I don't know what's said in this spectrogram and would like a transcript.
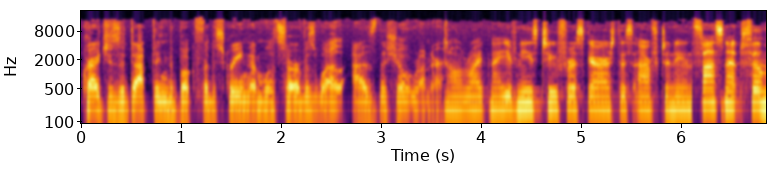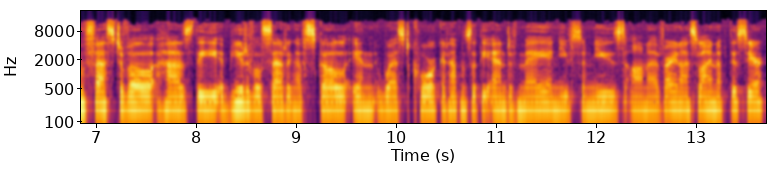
Crouch is adapting the book for the screen and will serve as well as the showrunner. All right, now you've news too for us, Gareth, this afternoon. Fastnet Film Festival has the beautiful setting of Schull in West Cork. It happens at the end of May, and you've some news on a very nice lineup this year.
